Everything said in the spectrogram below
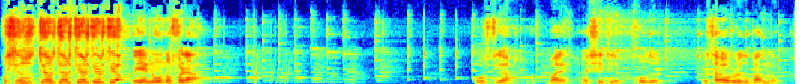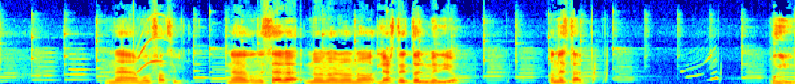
Hostia, hostia, hostia, hostia, hostia, hostia. Bien, uno fuera. Hostia, vale, ahí sí, tío. Joder, me estaba preocupando. Nada, muy fácil. Nada, ¿dónde está la.? No, no, no, no. Las de todo el medio. ¿Dónde están? Uy,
